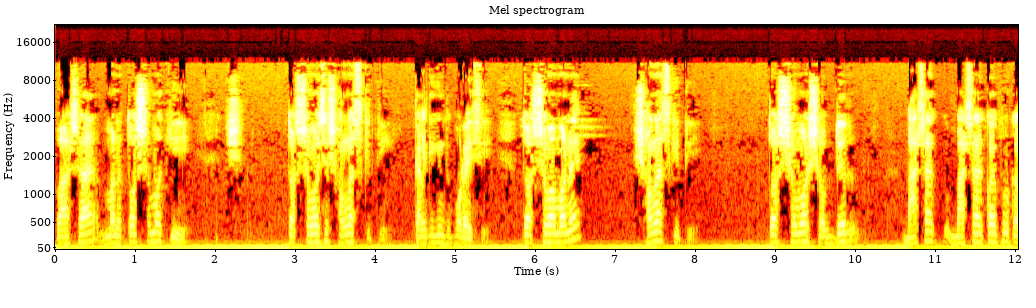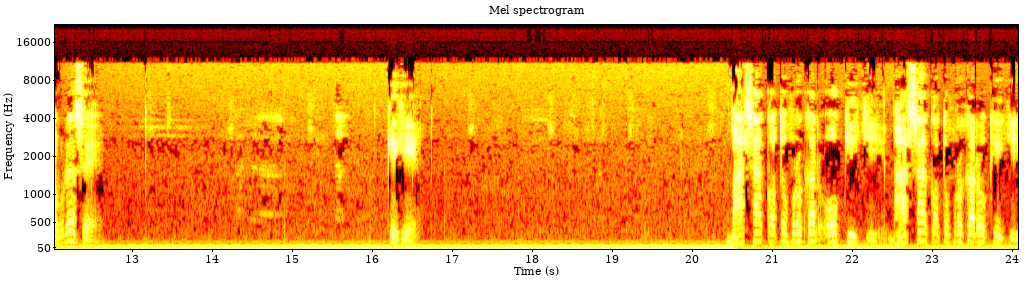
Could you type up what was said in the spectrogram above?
ভাষা মানে তৎসমা কি? তৎসমা হচ্ছে সংস্কৃতি। কালকে কিন্তু পড়াইছি। তৎসমা মানে সংস্কৃতি। তৎসমা শব্দের ভাষা ভাষা কয় প্রকার মনে আছে? কি কি? ভাষা কত প্রকার ও কি কি? ভাষা কত প্রকার ও কি কি?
